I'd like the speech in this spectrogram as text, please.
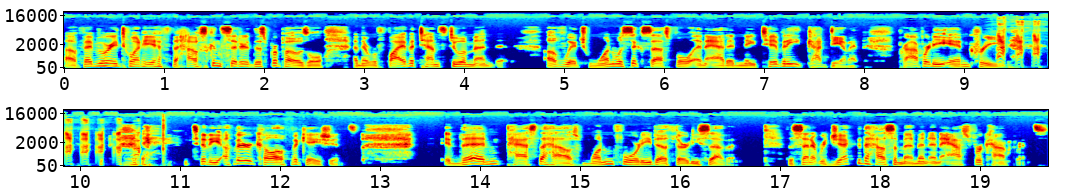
uh, February 20th, the House considered this proposal, and there were five attempts to amend it, of which one was successful and added nativity, god damn it, property and creed to the other qualifications. It then passed the House 140 to 37. The Senate rejected the House amendment and asked for conference.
